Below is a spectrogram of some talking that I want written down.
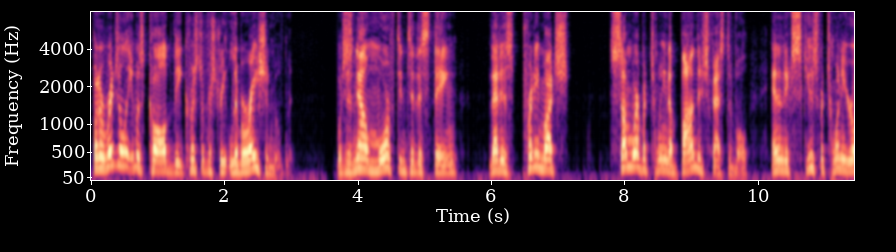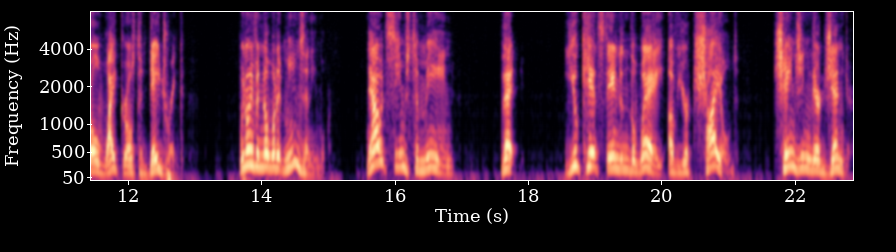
But originally it was called the Christopher Street Liberation Movement, which is now morphed into this thing that is pretty much somewhere between a bondage festival and an excuse for 20 year old white girls to day drink. We don't even know what it means anymore. Now it seems to mean that you can't stand in the way of your child changing their gender,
